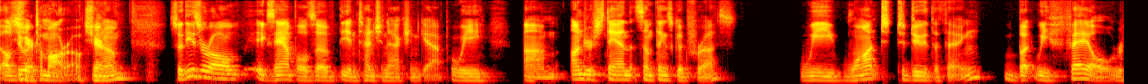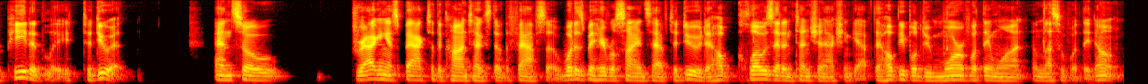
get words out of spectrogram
I'll do sure. it tomorrow. Sure. You know, so these are all examples of the intention action gap. We um, understand that something's good for us. We want to do the thing, but we fail repeatedly to do it. And so, dragging us back to the context of the FAFSA, what does behavioral science have to do to help close that intention action gap, to help people do more of what they want and less of what they don't?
